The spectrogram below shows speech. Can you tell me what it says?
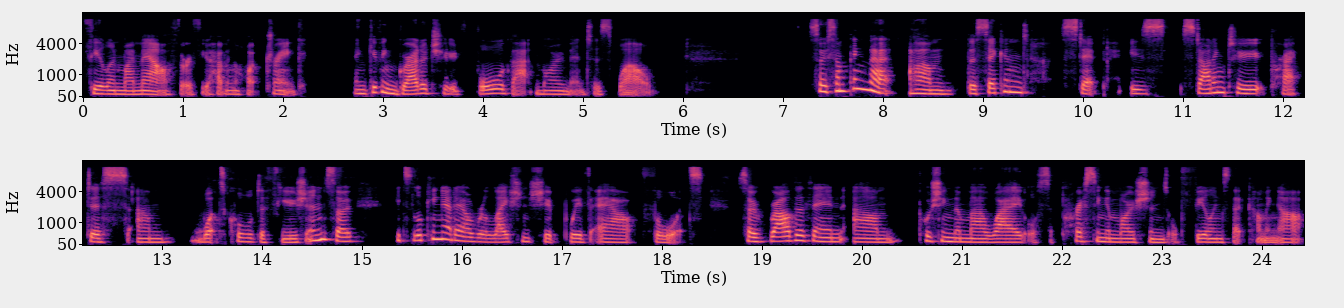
feel in my mouth, or if you're having a hot drink, and giving gratitude for that moment as well. So, something that um, the second step is starting to practice um, what's called diffusion. So it's looking at our relationship with our thoughts. So rather than um, pushing them away or suppressing emotions or feelings that coming up,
